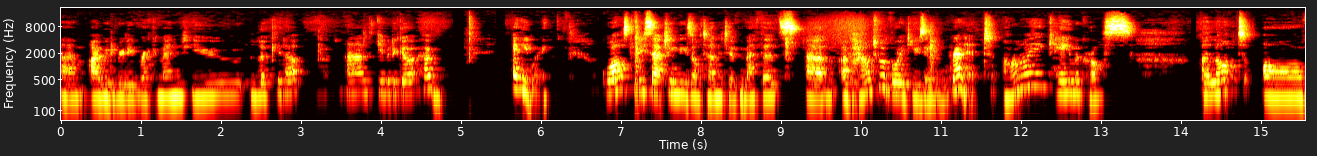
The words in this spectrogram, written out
Um, I would really recommend you look it up and give it a go at home. Anyway, whilst researching these alternative methods um, of how to avoid using rennet, I came across a lot of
